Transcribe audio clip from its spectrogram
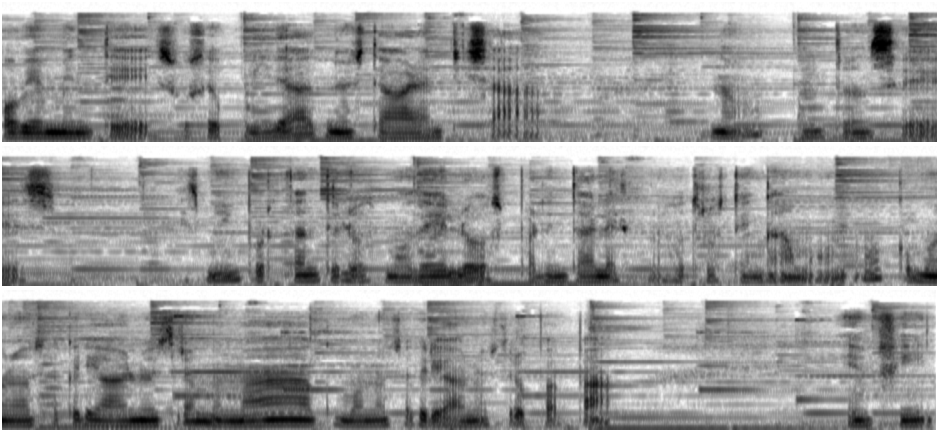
obviamente su seguridad no está garantizada, ¿no? Entonces es muy importante los modelos parentales que nosotros tengamos, ¿no? Como nos ha criado nuestra mamá, como nos ha criado nuestro papá, en fin,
